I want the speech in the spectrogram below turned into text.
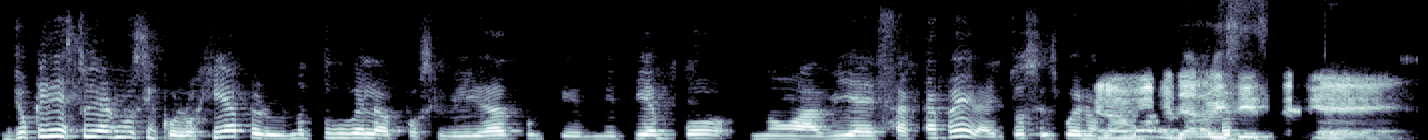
yo quería estudiar musicología, pero no tuve la posibilidad porque en mi tiempo no había esa carrera. Entonces, bueno. Pero bueno, ya lo hiciste, eh,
